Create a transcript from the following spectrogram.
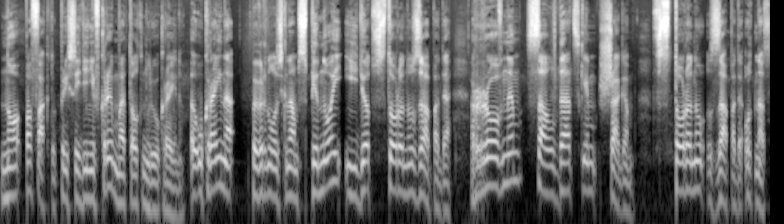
Но по факту, присоединив Крым, мы оттолкнули Украину. Украина повернулась к нам спиной и идет в сторону Запада ровным солдатским шагом в сторону Запада от нас.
